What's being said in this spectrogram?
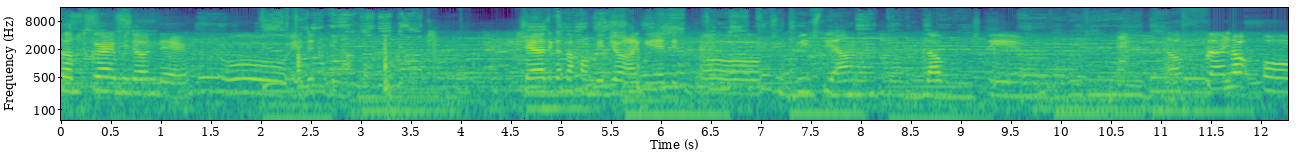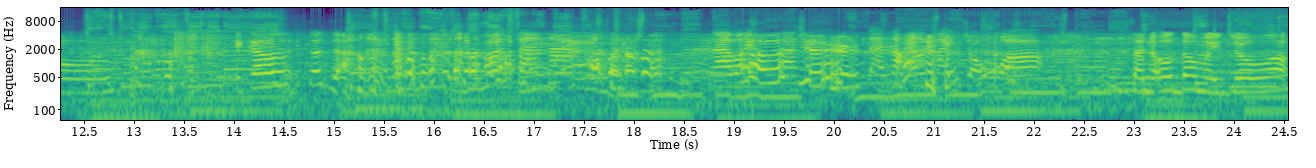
Subscribe me down there. Ooh, edit din ako. Share natin ka sa akong video nga edit Oh, busy ang love team. Sana all. ikaw, ikaw dyan. All sana. Sana. your... Sana all may jowa. Sana all daw may jowa.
